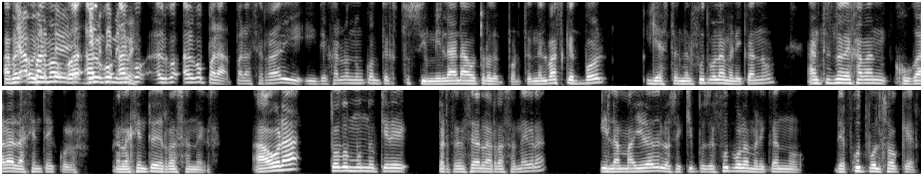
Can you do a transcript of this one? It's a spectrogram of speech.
A ver, aparte- dime, algo, dime, dime. algo, algo, algo para, para cerrar y, y dejarlo en un contexto similar a otro deporte. En el básquetbol y hasta en el fútbol americano, antes no dejaban jugar a la gente de color, a la gente de raza negra. Ahora todo el mundo quiere pertenecer a la raza negra y la mayoría de los equipos de fútbol americano, de fútbol, soccer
